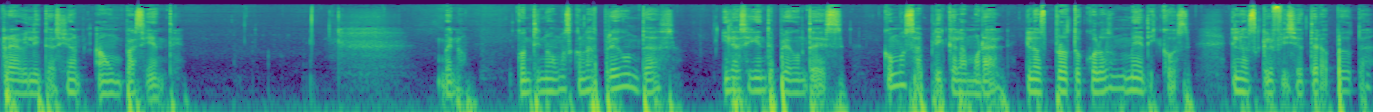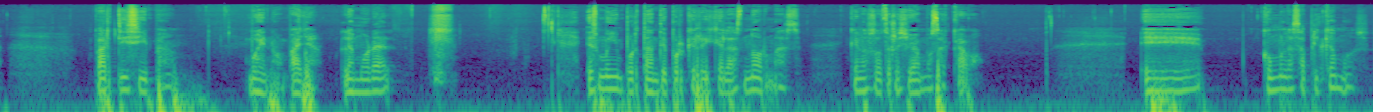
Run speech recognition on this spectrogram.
rehabilitación a un paciente. Bueno, continuamos con las preguntas y la siguiente pregunta es, ¿cómo se aplica la moral en los protocolos médicos en los que el fisioterapeuta participa? Bueno, vaya, la moral es muy importante porque rige las normas que nosotros llevamos a cabo. Eh, ¿Cómo las aplicamos?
